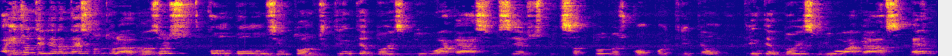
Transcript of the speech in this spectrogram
A rede hoteleira está estruturada. Nós hoje compomos em torno de 32 mil UHs, ou seja, o Espírito Santo todo hoje compõe 31, 32 mil UHs, né,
